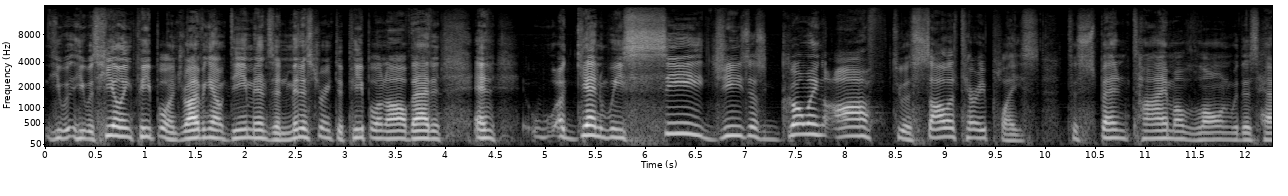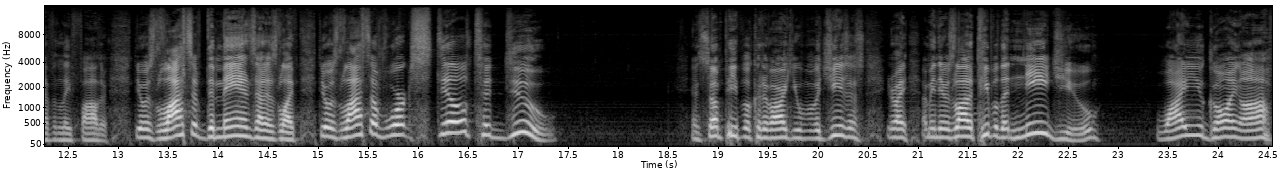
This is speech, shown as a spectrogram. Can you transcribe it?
He, he was healing people and driving out demons and ministering to people and all that. And, and again, we see Jesus going off to a solitary place to spend time alone with his heavenly Father. There was lots of demands on his life. There was lots of work still to do. And some people could have argued, well, but Jesus, right? I mean, there's a lot of people that need you. Why are you going off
